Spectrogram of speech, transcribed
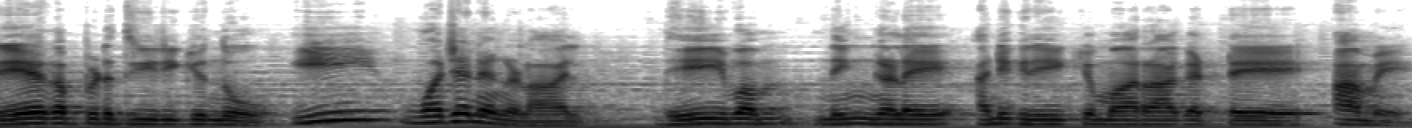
രേഖപ്പെടുത്തിയിരിക്കുന്നു. ഈ വചനങ്ങളാൽ ദൈവം നിങ്ങളെ അനുഗ്രഹിക്കുമാറാകട്ടെ. ആമേ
